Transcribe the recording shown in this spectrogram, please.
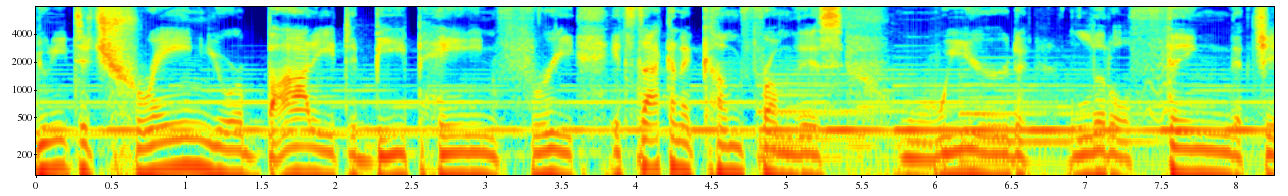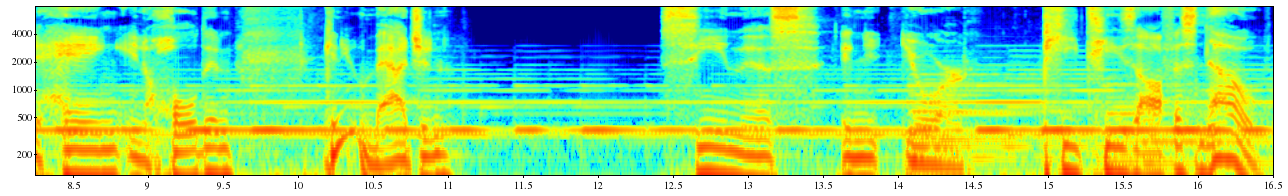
You need to train your body to be pain free. It's not going to come from this weird little thing that you hang in. Can you imagine seeing this in your PT's office? No.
